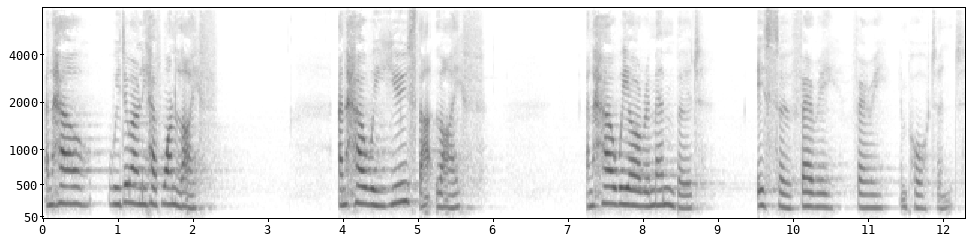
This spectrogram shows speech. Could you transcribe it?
and how we do only have one life and how we use that life and how we are remembered is so very, very important.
